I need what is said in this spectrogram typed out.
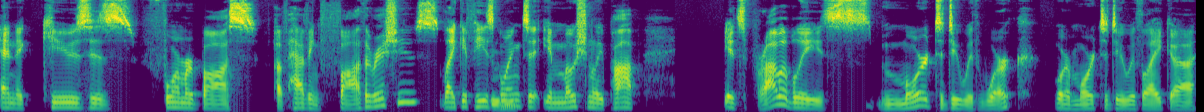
and accuse his former boss of having father issues. Like if he's mm-hmm. going to emotionally pop, it's probably more to do with work or more to do with like uh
